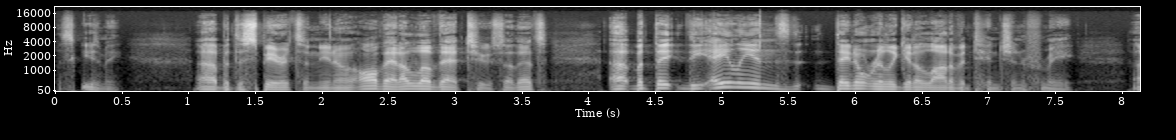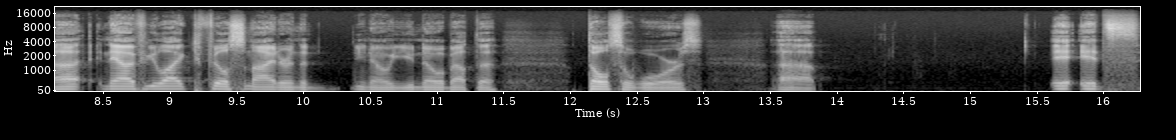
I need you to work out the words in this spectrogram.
Excuse me, uh, but the spirits and you know all that I love that too. So that's uh, but the the aliens they don't really get a lot of attention for me. Uh, now, if you liked Phil Schneider and the you know you know about the Dulce Wars, uh, it, it's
